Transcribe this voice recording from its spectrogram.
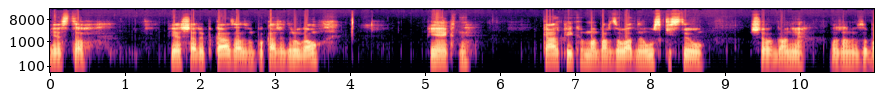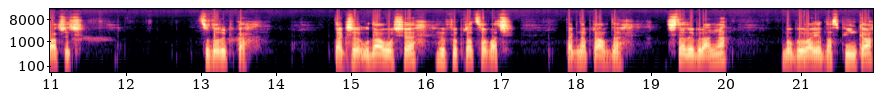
Jest to pierwsza rybka. Zaraz wam pokażę drugą. Piękny karpik. Ma bardzo ładne łuski z tyłu przy ogonie. Możemy zobaczyć. Cudorybka. Także udało się wypracować tak naprawdę cztery brania. bo była jedna spinka.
